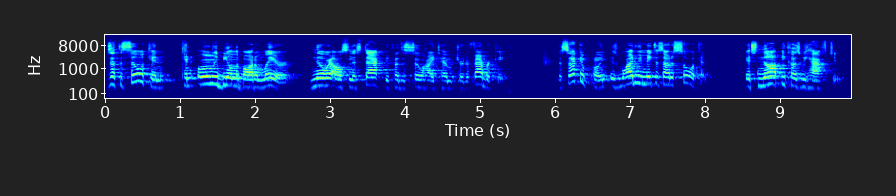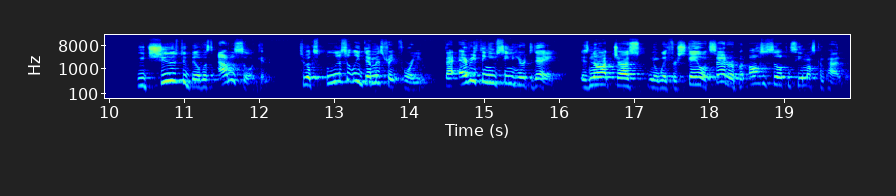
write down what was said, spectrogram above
is that the silicon can only be on the bottom layer, nowhere else in the stack because it's so high temperature to fabricate. The second point is why do we make this out of silicon? It's not because we have to. We choose to build this out of silicon to explicitly demonstrate for you that everything you've seen here today is not just you know, wafer scale, et cetera, but also silicon CMOS compatible,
